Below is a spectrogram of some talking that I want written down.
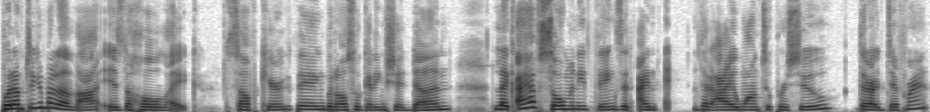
But I'm thinking about it a lot is the whole like self care thing, but also getting shit done. Like I have so many things that I that I want to pursue that are different,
